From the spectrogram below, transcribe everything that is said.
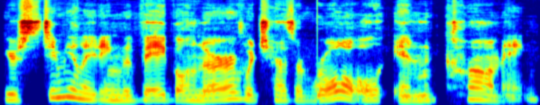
you're stimulating the vagal nerve, which has a role in calming.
